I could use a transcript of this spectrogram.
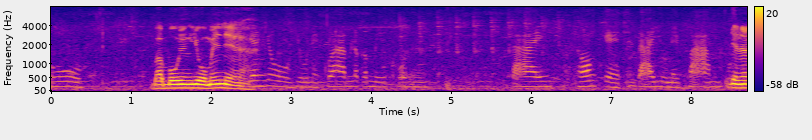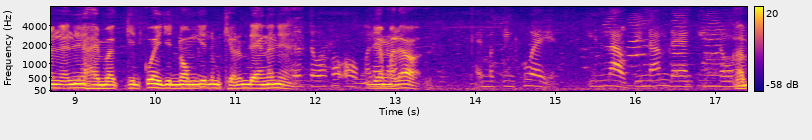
บู บาบูยังอยู่ไหมเนี่ย ยังอยู่อยู่ในความแล้วก็มีคนตาย ท้องแก่ที่ตายอยู่ในฟาร์มฉะนั้นอันนี้ให้มากินกล้วยกินนมกินน้ำเขียวน้ำแดงนั่นเนี่ยเชิญตัวเขาออกมาเลี้ยงมาแล้ว ให้มากินกล้วย กินเหล้ากินน้ำแดงกินนมครับ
